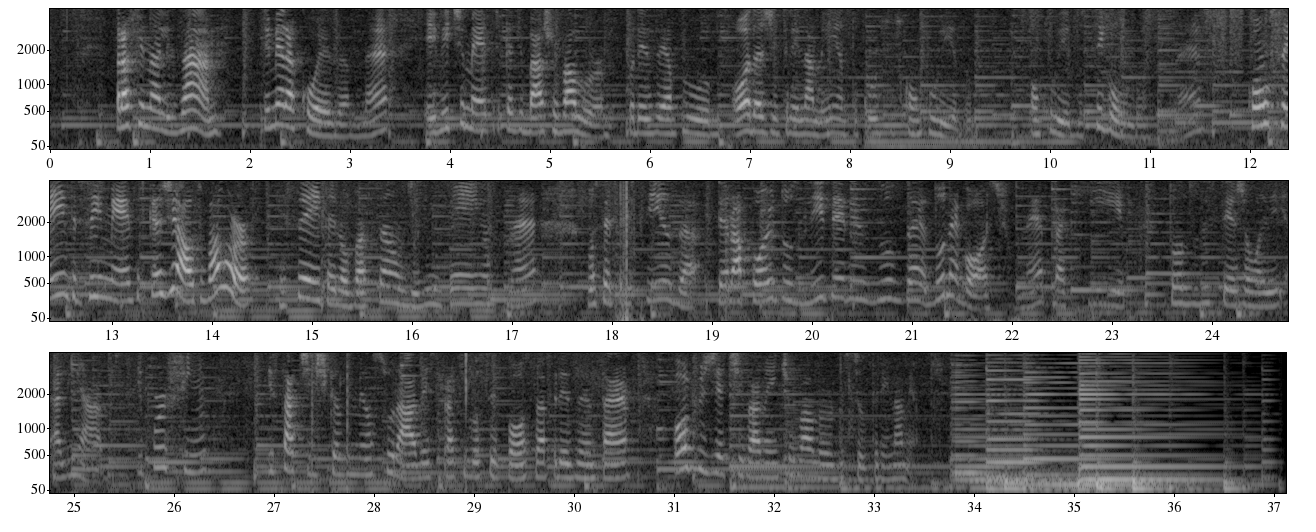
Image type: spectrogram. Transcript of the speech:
Para finalizar, primeira coisa, né? Evite métrica de baixo valor, por exemplo, horas de treinamento, cursos concluídos concluído. Segundo, né? concentre-se em métricas de alto valor, receita, inovação, desempenho, né? Você precisa ter apoio dos líderes do, do negócio, né? Para que todos estejam ali alinhados. E por fim, estatísticas mensuráveis para que você possa apresentar objetivamente o valor do seu treinamento.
